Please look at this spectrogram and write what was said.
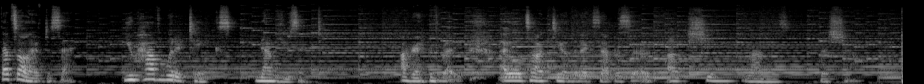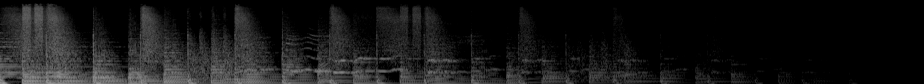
That's all I have to say. You have what it takes. Now use it. All right, everybody. I will talk to you on the next episode of She Runs the Show.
